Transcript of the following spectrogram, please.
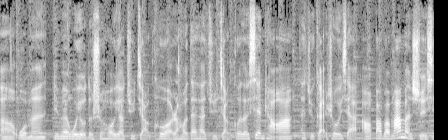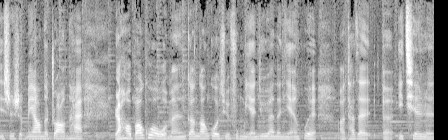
呃，我们因为我有的时候要去讲课，然后带他去讲课的现场啊，他去感受一下啊爸爸妈妈学习是什么样的状态。然后包括我们刚刚过去父母研究院的年会啊，他在呃一千人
